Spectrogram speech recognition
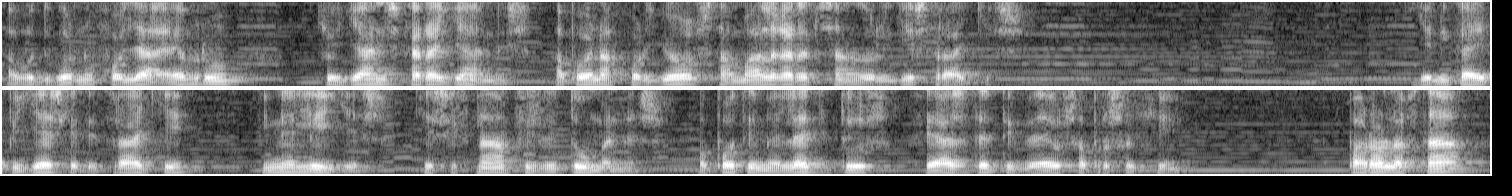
από την Κορνοφολιά Εύρου και ο Γιάννης Καραγιάννης από ένα χωριό στα Μάλγαρα της Ανατολικής Θράκης. Γενικά οι πηγές για τη Θράκη είναι λίγες και συχνά αμφισβητούμενες, οπότε η μελέτη τους χρειάζεται τη δέουσα προσοχή. Παρ' όλα αυτά,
